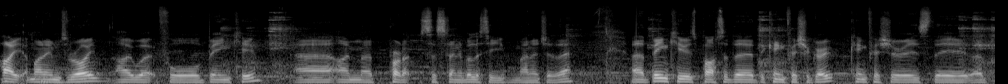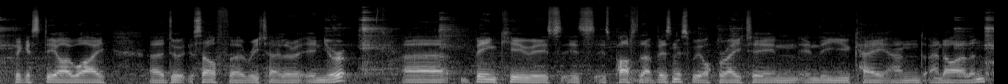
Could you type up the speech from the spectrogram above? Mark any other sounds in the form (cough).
Hi, my name's Roy. I work for B&Q. Uh, I'm a product sustainability manager there. Uh, B&Q is part of the, the Kingfisher Group. Kingfisher is the biggest DIY uh, do-it-yourself uh, retailer in Europe. Uh, B&Q is, is, is part of that business. We operate in, in the UK and, and Ireland.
